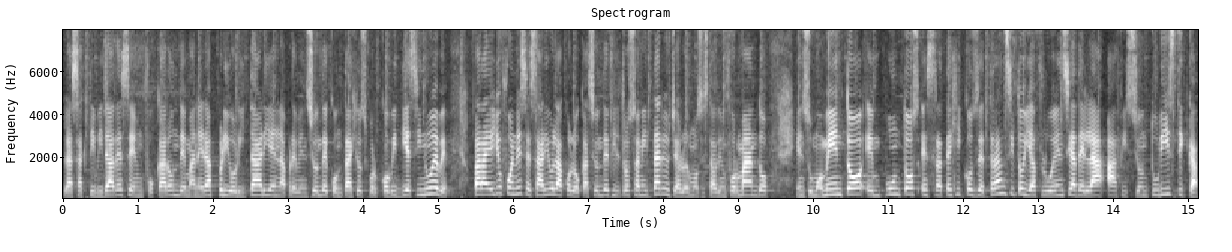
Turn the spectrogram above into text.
las actividades se enfocaron de manera prioritaria en la prevención de contagios por COVID-19. Para ello fue necesario la colocación de filtros sanitarios, ya lo hemos estado informando en su momento, en puntos estratégicos de tránsito y afluencia de la afición turística,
